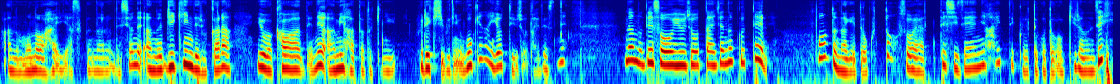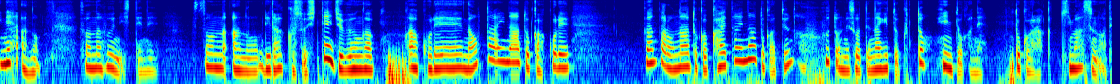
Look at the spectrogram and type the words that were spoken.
あの物は入りやすくなるんですよね。あの力んでるから要は川でね網張った時にフレキシブルに動けないよっていう状態ですね。なのでそういう状態じゃなくてポンと投げておくとそうやって自然に入ってくるってことが起きるので是非ねあのそんな風にしてねそんなあのリラックスして自分があこれ直ったらいいなとかこれなんだろうなとか変えたいなとかっていうのはふとねそうやって投げておくとヒントがねどこから来ますので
